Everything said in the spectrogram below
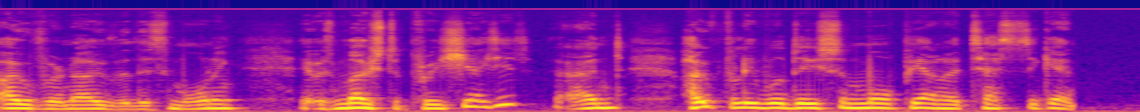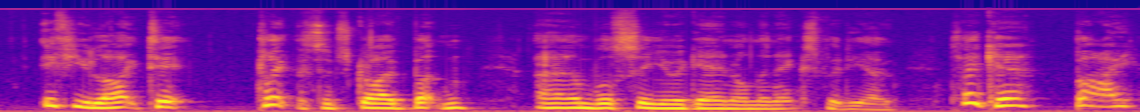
over and over this morning. It was most appreciated, and hopefully we'll do some more piano tests again. If you liked it, click the subscribe button, and we'll see you again on the next video. Take care. Bye.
